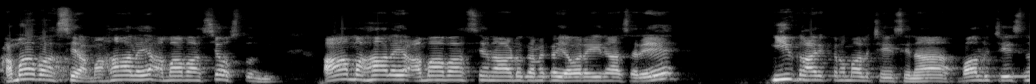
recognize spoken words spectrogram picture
అమావాస్య మహాలయ అమావాస్య వస్తుంది. ఆ మహాలయ అమావాస్య నాడు గనక ఎవరైనా సరే ఈ కార్యక్రమాలు చేసిన వాళ్ళు చేసిన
